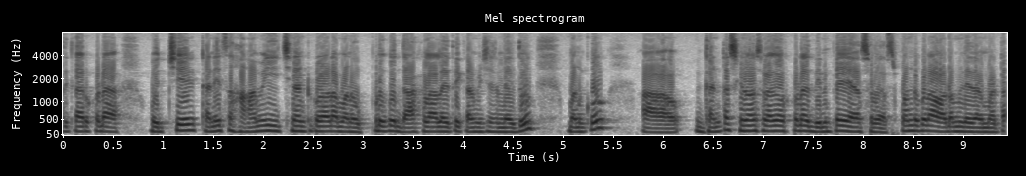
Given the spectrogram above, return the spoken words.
అధికారి కూడా వచ్చే కనీస హామీ ఇచ్చినట్టు కూడా మనం ఇప్పుడు దాఖలాలు అయితే కనిపించడం లేదు. మనకు గంట శ్రీనివాసరావు గారు కూడా దీనిపై అసలు రెస్పాండ్ కూడా అవడం లేదనమాట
